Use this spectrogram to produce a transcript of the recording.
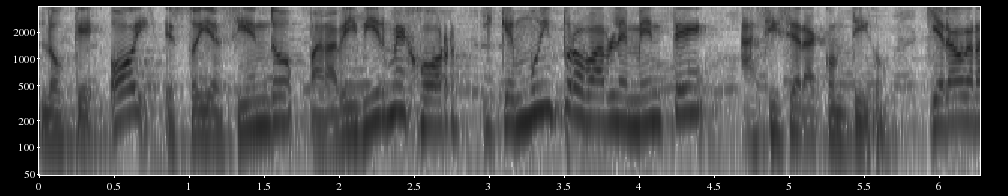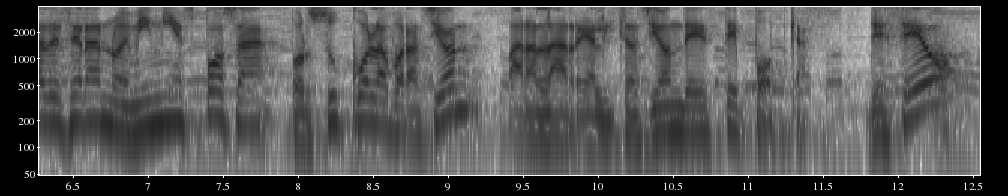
lo que hoy estoy haciendo para vivir mejor y que muy probablemente así será contigo. Quiero agradecer a Noemí, mi esposa, por su colaboración para la realización de este podcast. Deseo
